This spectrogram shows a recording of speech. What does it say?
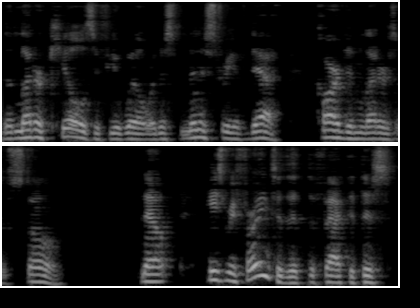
the letter kills, if you will, or this ministry of death carved in letters of stone. Now, he's referring to the, the fact that this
